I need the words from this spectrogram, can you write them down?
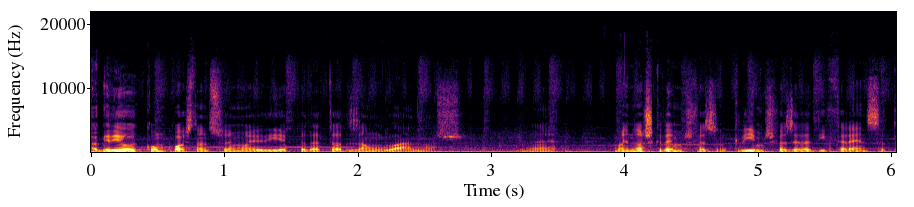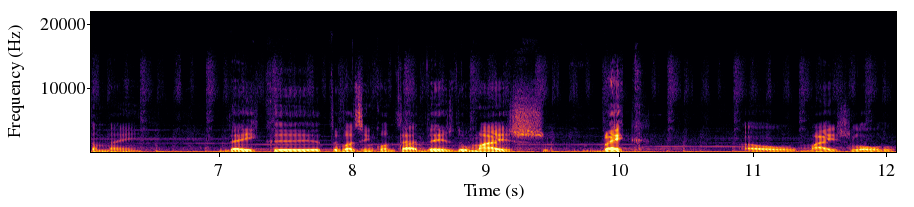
a Griot é composta, na sua maioria, por atores angolanos, não é? Mas nós queremos fazer, queríamos fazer a diferença também Daí que tu vais encontrar desde o mais black ao mais louro.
